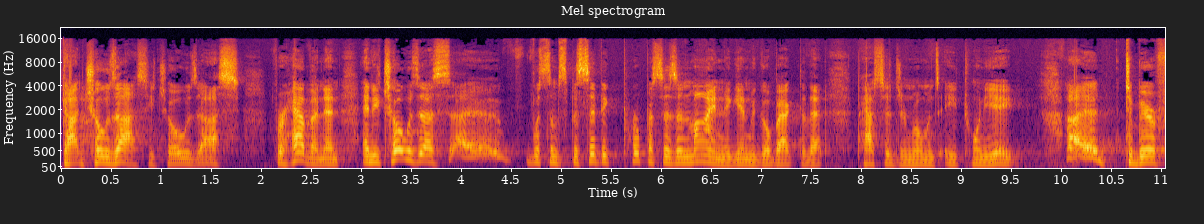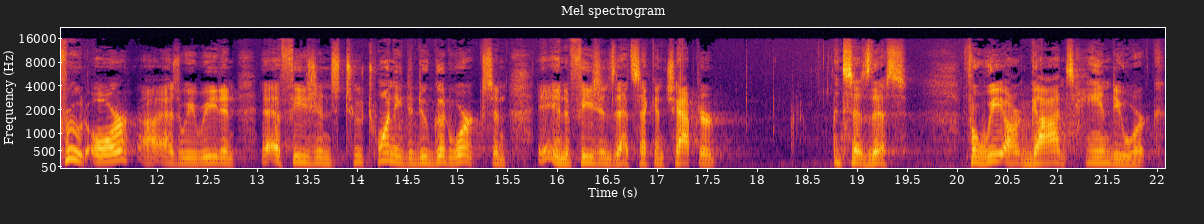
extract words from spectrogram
God chose us. He chose us for heaven. And, and He chose us uh, with some specific purposes in mind. Again, we go back to that passage in Romans 8 28. Uh, to bear fruit, or uh, as we read in Ephesians 2:20, to do good works. And in Ephesians, that second chapter, it says this: for we are God's handiwork,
